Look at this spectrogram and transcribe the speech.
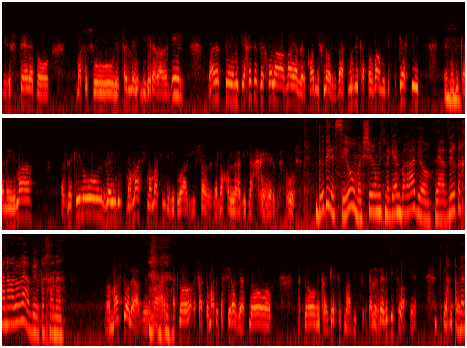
נסתרת או משהו שהוא יוצא מגדר הרגיל, ואז את אה, מתייחסת לכל ההוואי הזה, לכל המכלול, את יודעת, מוזיקה טובה, מוזיקה כיפית, אה, מוזיקה נעימה, אז זה כאילו, זה ממש ממש אינדיבידואלי, אי אפשר, אני לא יכול להגיד לך אה, בפירוש. דודי, לסיום, השיר מתנגן ברדיו, להעביר תחנה או לא להעביר תחנה? ממש לא להעביר, מה, את לא, כשאת שומעת את השיר הזה, את לא... את לא מתרגשת מהביצוע, אתה לא יודע איזה ביצוע, כן? לא אבל,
